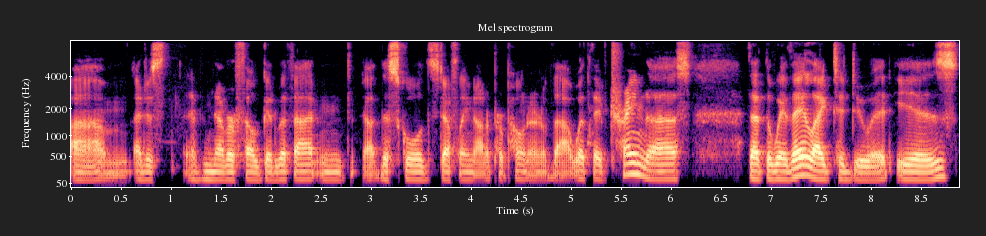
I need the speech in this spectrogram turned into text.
Um, I just have never felt good with that, and uh, the school is definitely not a proponent of that. What they've trained us that the way they like to do it is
